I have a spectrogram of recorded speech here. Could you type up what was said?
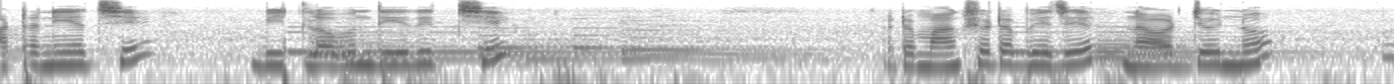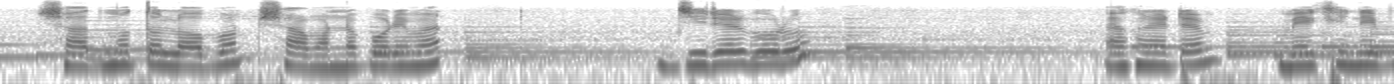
আটা নিয়েছি, বিট লবণ দিয়ে দিচ্ছি। এটা মাংসটা ভেজে নেওয়ার জন্য স্বাদ মতো লবণ, সামান্য পরিমাণ। জিরের গরু এখন এটা মেখে নিব।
